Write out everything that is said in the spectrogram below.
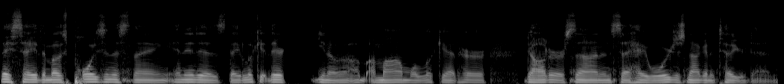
they say the most poisonous thing, and it is they look at their you know a, a mom will look at her daughter or son and say, "Hey, well, we're just not going to tell your dad."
